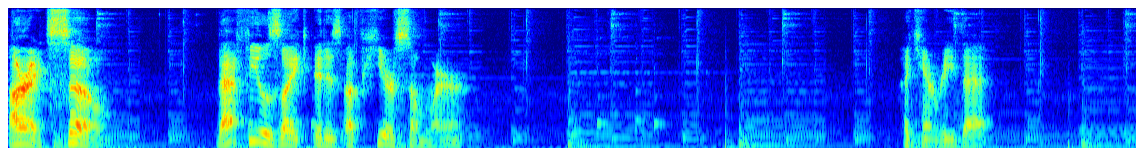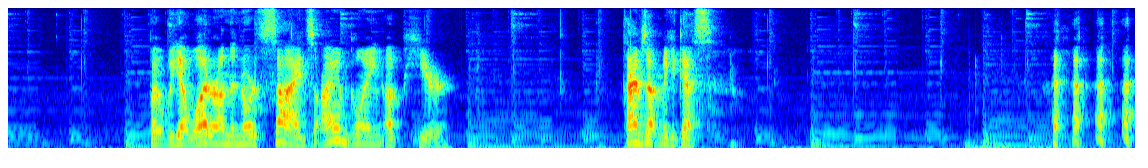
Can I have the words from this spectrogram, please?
Alright, so that feels like it is up here somewhere. I can't read that. But we got water on the north side, so I am going up here. Time's up, make a guess.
